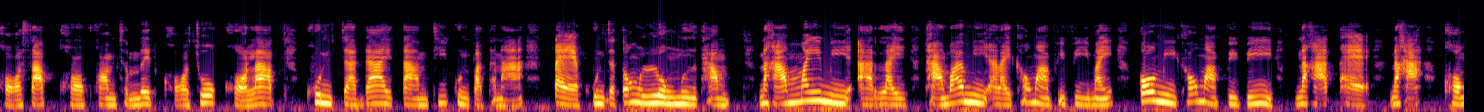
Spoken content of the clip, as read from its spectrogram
ขอทรัพย์ ขอความสำเร็จขอโชคขอลาบ คุณจะได้ตามที่คุณปรารถนา แต่คุณจะต้องลงมือทำนะคะ ไม่มีอะไรถามว่ามีอะไรเข้ามาฟรีๆไหมก็มีเข้ามาฟรีๆนะคะ แต่นะคะของ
